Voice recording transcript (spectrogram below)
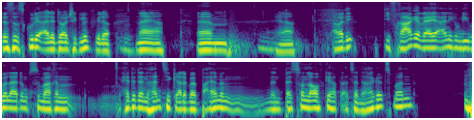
ist das gute alte deutsche Glück wieder. Mhm. Naja, ähm, ja. Aber die, die Frage wäre ja eigentlich, um die Überleitung zu machen, hätte denn Hansi gerade bei Bayern einen, einen besseren Lauf gehabt als der Nagelsmann?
